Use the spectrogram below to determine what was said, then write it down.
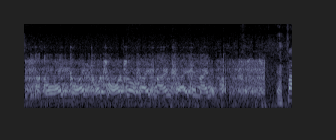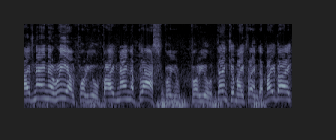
Correct, correct, Roger, Roger, 595 and 9. Uh, 59 real for you, 59 plus for you, for you. Thank you, my friend. Bye bye.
